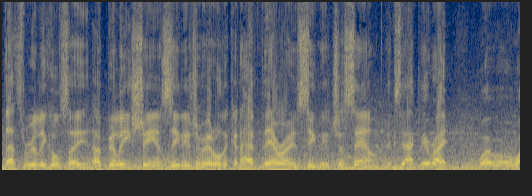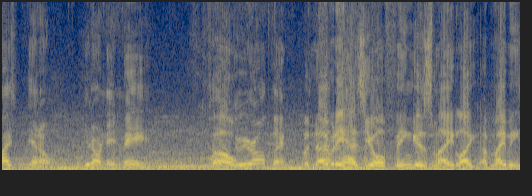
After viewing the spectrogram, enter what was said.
that's really cool. So a Billy Sheehan signature pedal that can have their own signature sound. Exactly right. Why, why, you know, you don't need me. So Well, do your own thing. But nobody has your fingers, mate. Like uh, maybe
